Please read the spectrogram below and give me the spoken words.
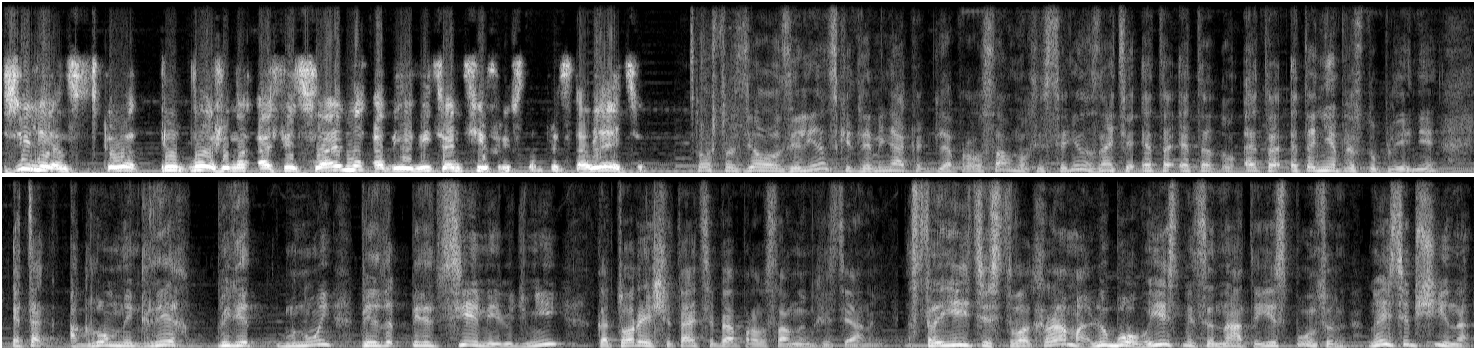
Зеленского предложено официально объявить антихристом. Представляете? То, что сделал Зеленский, для меня, как для православного христианина, знаете, это, это, ну, это, это не преступление, это огромный грех перед мной, перед, перед всеми людьми, которые считают себя православными христианами. Строительство храма, любого, есть меценаты, есть спонсоры, но есть община,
